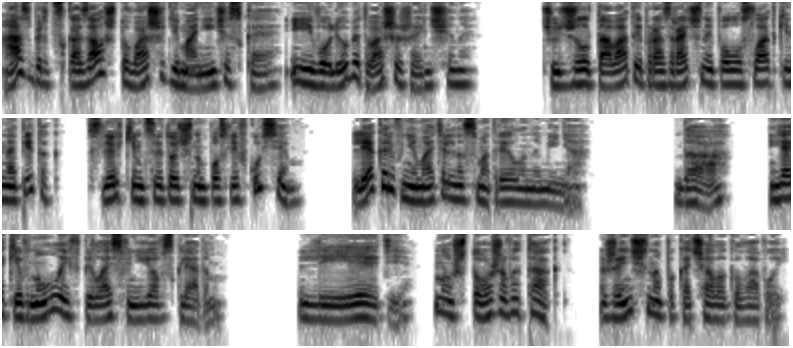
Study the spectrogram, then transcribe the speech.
Асберт сказал, что ваше демоническое, и его любят ваши женщины. Чуть желтоватый прозрачный полусладкий напиток с легким цветочным послевкусием? Лекарь внимательно смотрела на меня. Да, я кивнула и впилась в нее взглядом. «Леди, ну что же вы так?» Женщина покачала головой.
